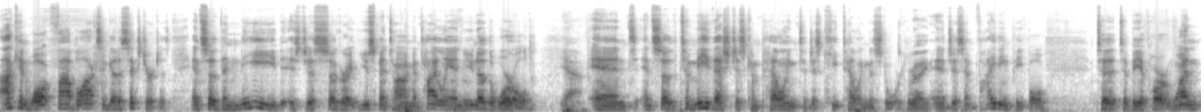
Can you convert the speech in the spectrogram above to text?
I can walk five blocks and go to six churches. And so the need is just so great. You spent time in Thailand, mm-hmm. you know the world Yeah. and and so to me that's just compelling to just keep telling the story Right. and just inviting people to to be a part one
